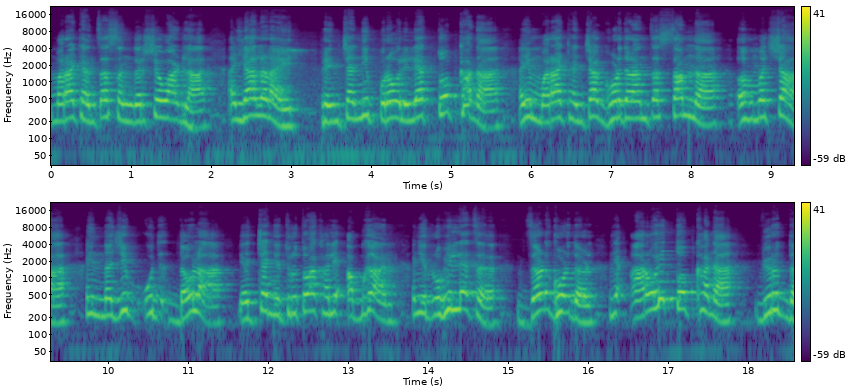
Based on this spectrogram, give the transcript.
मराठ्यांचा संघर्ष वाढला. आणि या लढाईत फ्रेंचांनी पुरवलेल्या तोफखाना आणि मराठ्यांच्या घोडदळांचा सामना अहमद शाह आणि नजीब उद दौला यांच्या नेतृत्वाखाली अफगाण आणि रोहिल्ल्याचं जड घोडदळ आणि आरोहित तोफखाना विरुद्ध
